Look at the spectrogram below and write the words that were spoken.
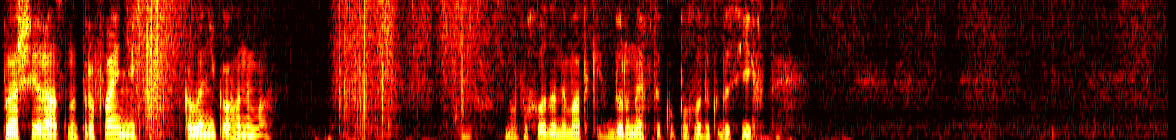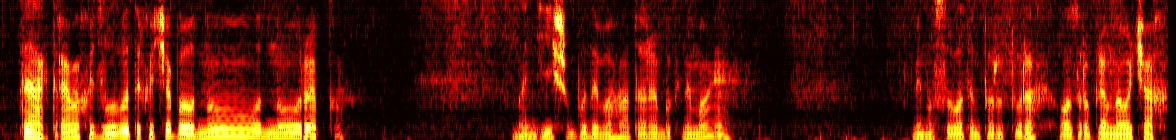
Перший раз на трофейні, коли нікого нема. Бо походу нема таких дурних в таку погоду кудись їхати. Так, треба хоч зловити хоча б одну одну рибку. Надій, що буде багато рибок немає. Мінусова температура, озеро прямо на очах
